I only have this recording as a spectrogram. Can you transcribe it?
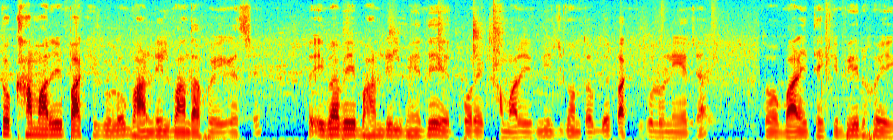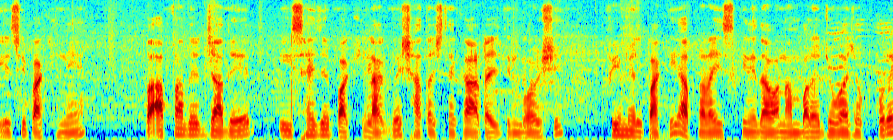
তো খামারের পাখিগুলো ভান্ডিল বাঁধা হয়ে গেছে। তো এইভাবে ভান্ডিল বেঁধে এরপরে খামারের নিজ গন্তব্যে পাখিগুলো নিয়ে যায়। তো বাড়ি থেকে বের হয়ে গেছি পাখি নিয়ে। তো আপনাদের যাদের এই সাইজের পাখি লাগবে, সাতাশ থেকে আঠাশ দিন বয়সী ফিমেল পাখি, আপনারা স্ক্রিনে দেওয়া নাম্বারে যোগাযোগ করে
